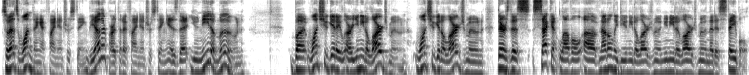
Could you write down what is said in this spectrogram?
So that's one thing I find interesting. The other part that I find interesting is that you need a moon, but once you get a, or you need a large moon, once you get a large moon, there's this second level of not only do you need a large moon, you need a large moon that is stable.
